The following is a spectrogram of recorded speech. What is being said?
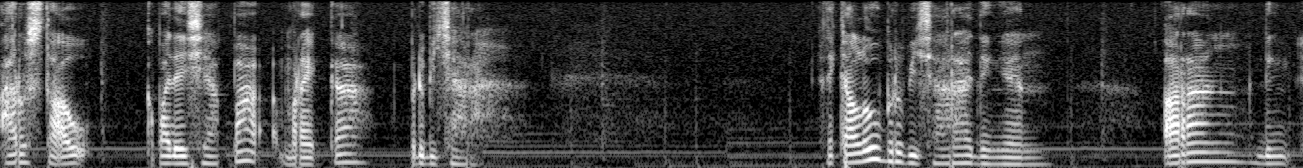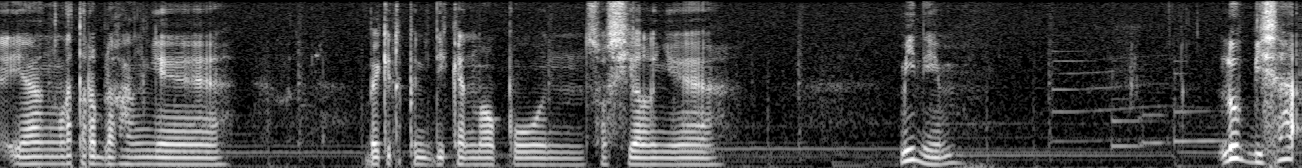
harus tahu kepada siapa mereka berbicara. Ketika lo berbicara dengan orang yang latar belakangnya baik itu pendidikan maupun sosialnya minim lu bisa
